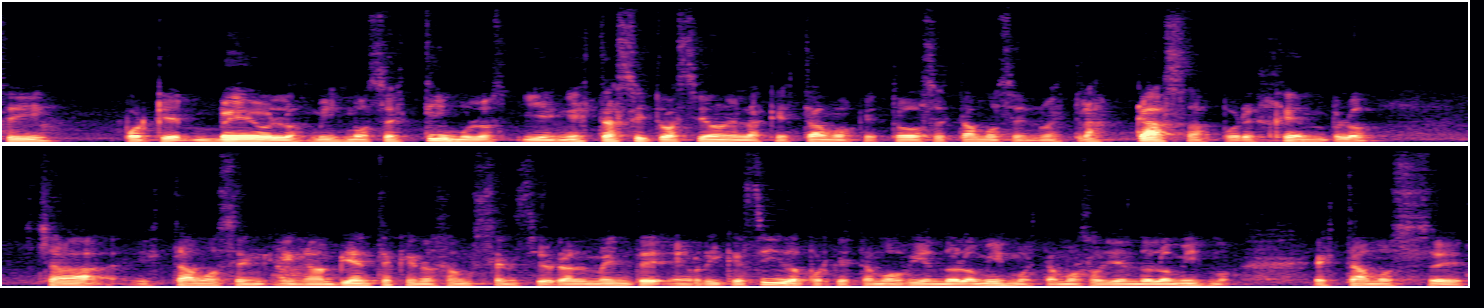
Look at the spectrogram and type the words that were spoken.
¿sí? Porque veo los mismos estímulos y en esta situación en la que estamos, que todos estamos en nuestras casas, por ejemplo, ya estamos en, ambientes que no son sensorialmente enriquecidos porque estamos viendo lo mismo, estamos oyendo lo mismo, estamos eh,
